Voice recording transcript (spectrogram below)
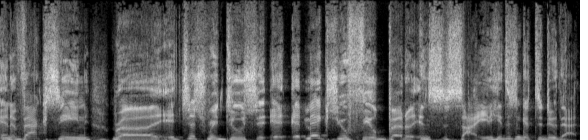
and a vaccine, uh, it just reduces, it, it makes you feel better in society. He doesn't get to do that.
